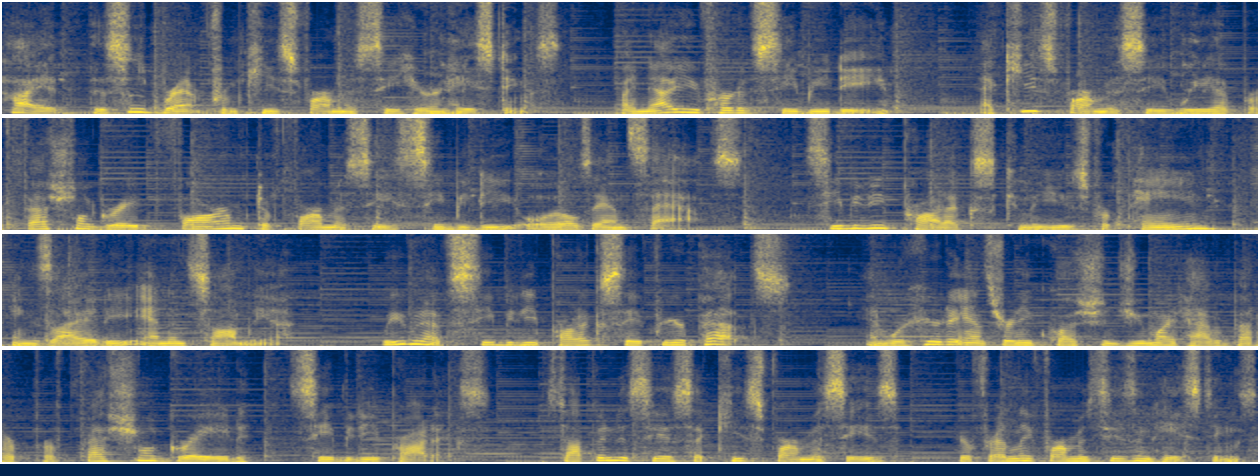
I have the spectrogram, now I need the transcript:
Hi, this is Brent from Keys Pharmacy here in Hastings. By now you've heard of CBD. At Keys Pharmacy, we have professional grade farm to pharmacy CBD oils and salves. CBD products can be used for pain, anxiety, and insomnia. We even have CBD products safe for your pets and we're here to answer any questions you might have about our professional grade CBD products. Stop in to see us at Keys Pharmacies, your friendly pharmacies in Hastings,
